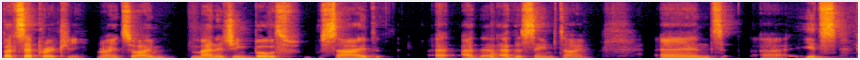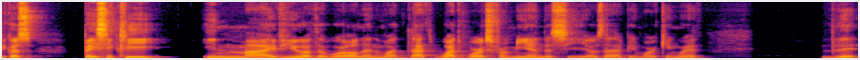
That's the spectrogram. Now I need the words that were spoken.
but separately right? So i'm managing both side at, at, at the same time. And uh, it's because basically in my view of the world and what that what works for me and the CEOs that I've been working with the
